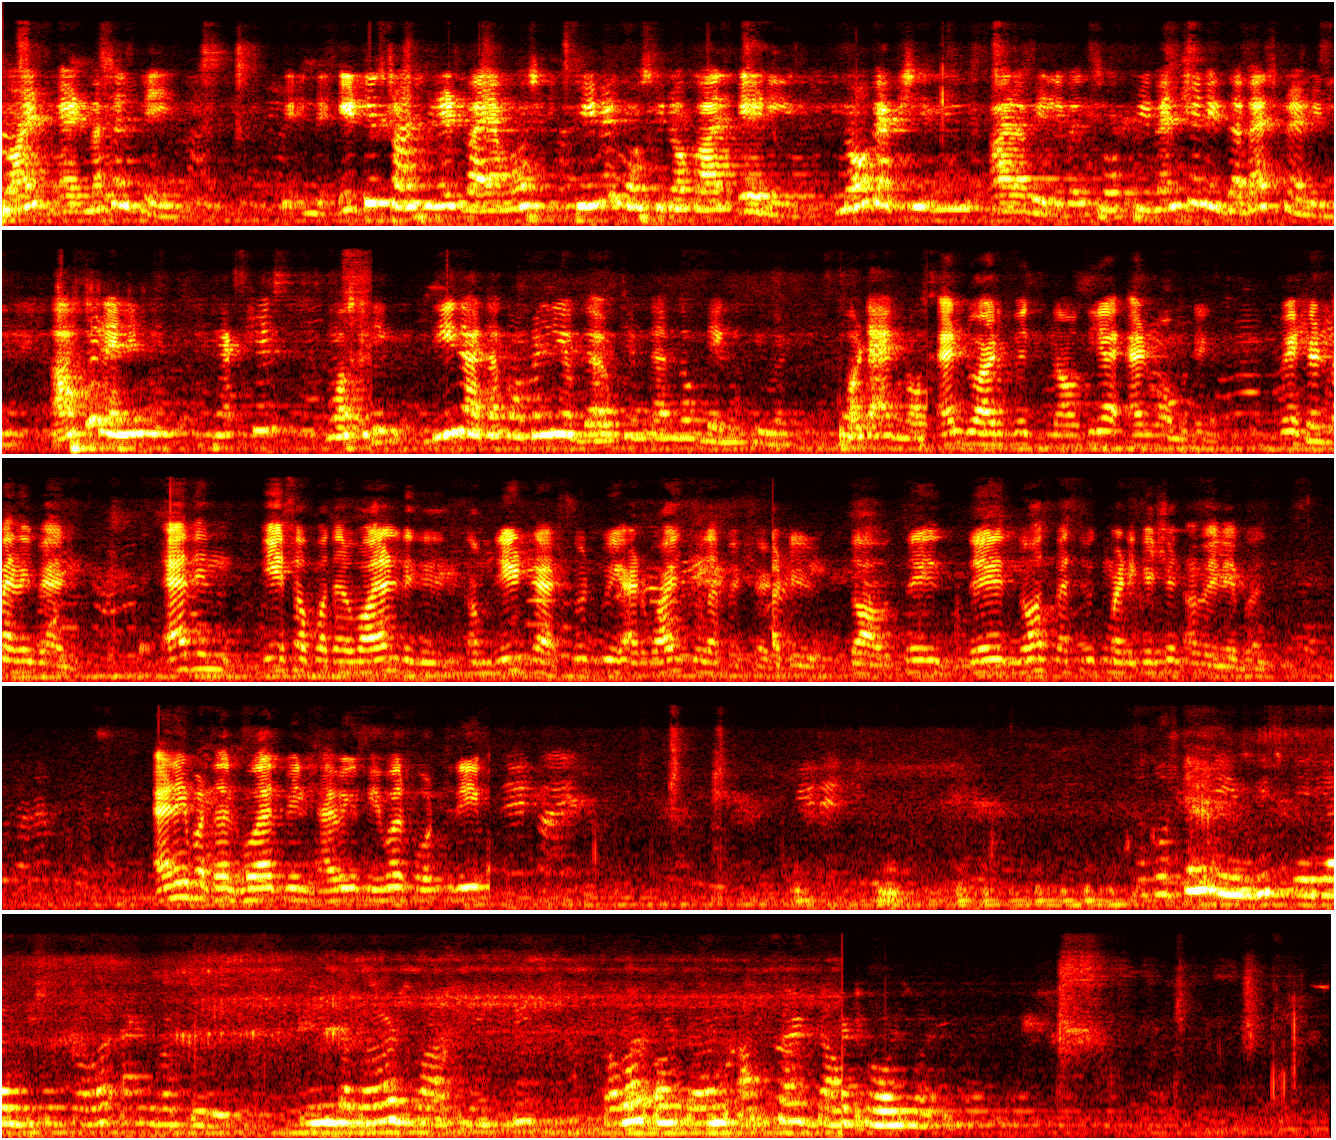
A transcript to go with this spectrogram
joint and muscle pain. It is transmitted by a mos- female mosquito called Aedes. No vaccines are available, so prevention is the best remedy. After an infection, mosquito. These are the commonly observed symptoms of dengue fever. For diagnosis, and with nausea and vomiting. Patient management. As in case of other viral disease, complete rest should be advised to the patient. Though there is no specific medication available. Any person who has been having fever for three The question is which areas we should cover and what to do. Clean the birds bath weekly, cover or turn upside down at household.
